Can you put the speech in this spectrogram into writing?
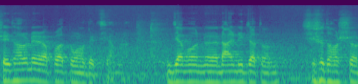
সেই ধরনের অপরাধ প্রবণতা দেখছি আমরা। যেমন নারী নির্যাতন, শিশু ধর্ষণ,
